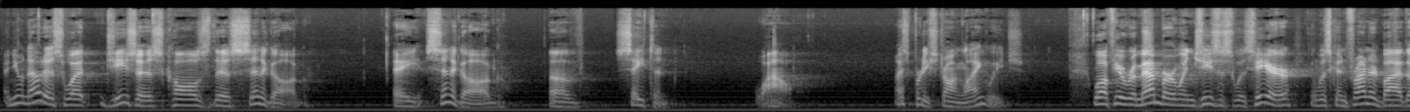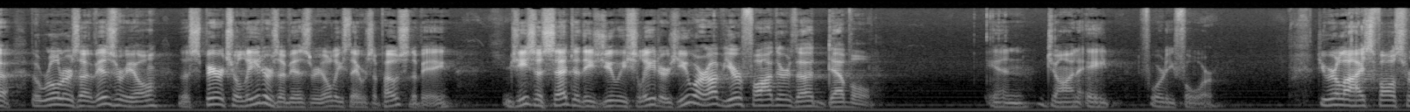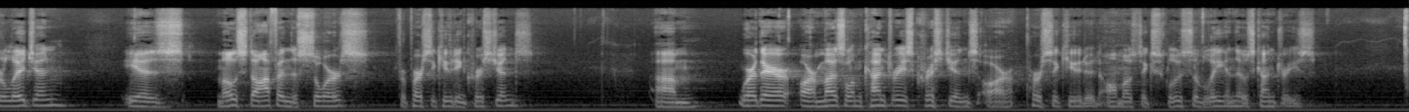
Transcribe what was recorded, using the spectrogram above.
And you'll notice what Jesus calls this synagogue a synagogue of Satan. Wow. That's pretty strong language. Well, if you remember when Jesus was here and was confronted by the, the rulers of Israel, the spiritual leaders of Israel, at least they were supposed to be, Jesus said to these Jewish leaders, You are of your father the devil, in John 8 44. Do you realize false religion is most often the source for persecuting Christians? Um, where there are Muslim countries, Christians are persecuted almost exclusively in those countries.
